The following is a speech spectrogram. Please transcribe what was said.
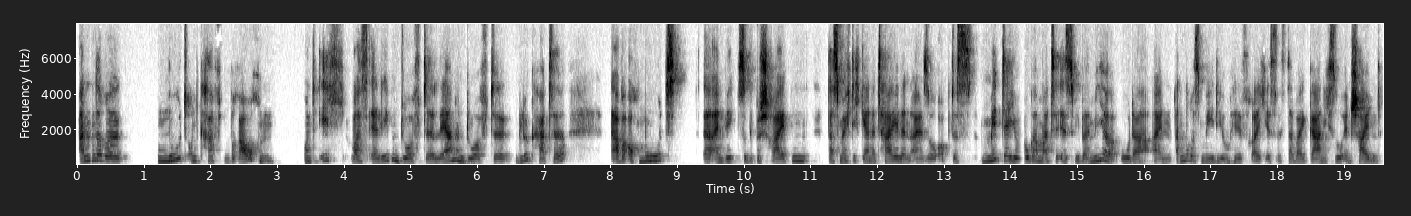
andere Mut und Kraft brauchen und ich was erleben durfte, lernen durfte, Glück hatte, aber auch Mut, äh, einen Weg zu beschreiten, das möchte ich gerne teilen. Also ob das mit der Yogamatte ist wie bei mir oder ein anderes Medium hilfreich ist, ist dabei gar nicht so entscheidend.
